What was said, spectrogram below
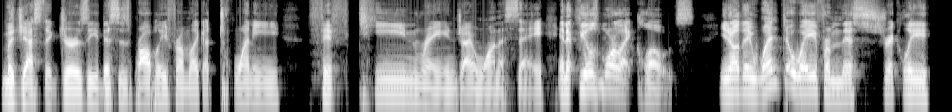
majestic jersey. This is probably from like a 2015 range, I want to say. And it feels more like clothes. You know, they went away from this strictly,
